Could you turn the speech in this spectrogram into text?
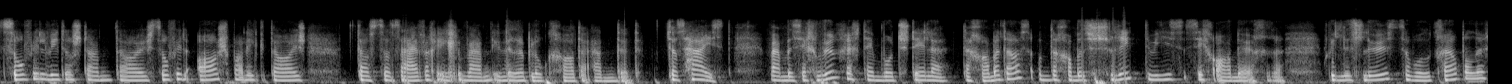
so viel Widerstand da ist, so viel Anspannung da ist, dass das einfach irgendwann in einer Blockade endet. Das heißt, wenn man sich wirklich dem stellen will, dann kann man das und dann kann man schrittweise sich annähern, weil es löst sowohl körperlich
